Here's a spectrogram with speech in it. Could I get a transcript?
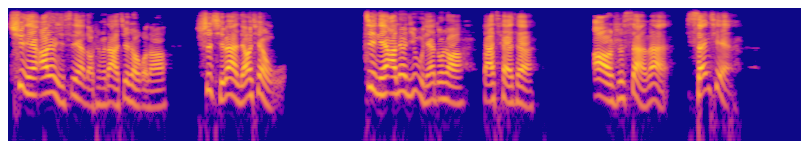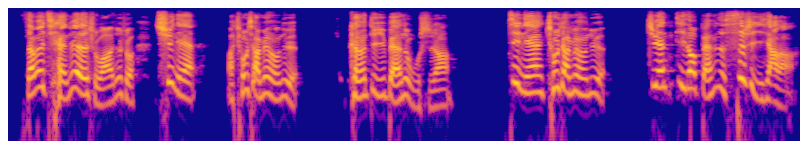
去年二零一四年老陈给大家介绍过的啊，十七万两千五，今年二零一五年多少？大家猜猜，二十三万三千。咱们简略的说啊，就说去年啊抽签命中率可能低于百分之五十啊，今年抽签命中率居然低到百分之四十以下了，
